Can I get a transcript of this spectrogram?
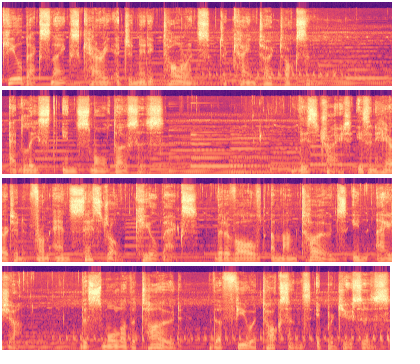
Keelback snakes carry a genetic tolerance to cane toad toxin, at least in small doses. This trait is inherited from ancestral keelbacks that evolved among toads in Asia. The smaller the toad, the fewer toxins it produces.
